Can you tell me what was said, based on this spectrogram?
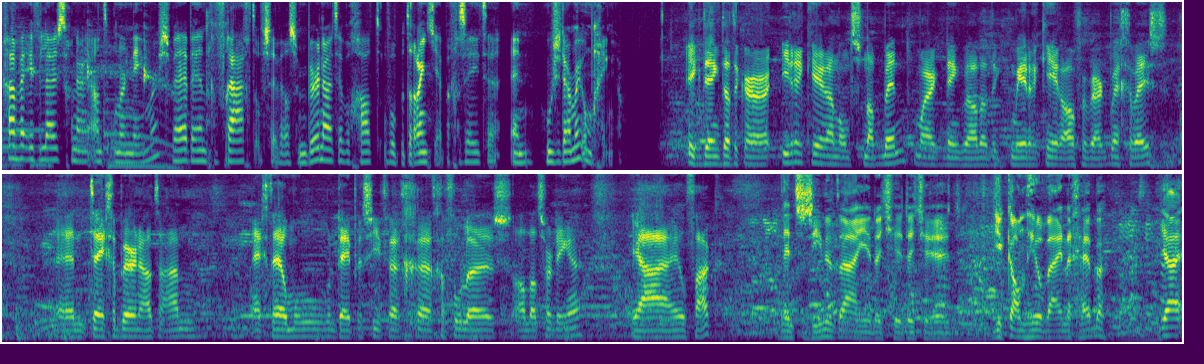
gaan we even luisteren naar een aantal ondernemers. We hebben hen gevraagd of zij wel eens een burn-out hebben gehad of op het randje hebben gezeten en hoe ze daarmee omgingen. Ik denk dat ik er iedere keer aan ontsnapt ben, maar ik denk wel dat ik meerdere keren overwerk ben geweest. En tegen burn-out aan, echt heel moe, depressieve ge- gevoelens, al dat soort dingen. Ja, heel vaak. Mensen zien het aan je dat je, dat je, je kan heel weinig hebben. Ja,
